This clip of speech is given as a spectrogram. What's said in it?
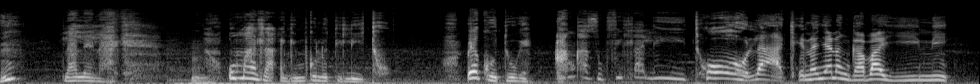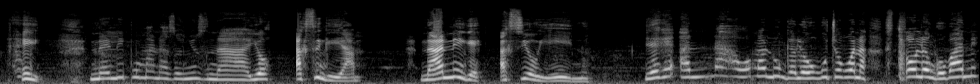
um eh? lalela-ke umadla angimkolodi litho begodu-ke angazi ukufihla litho lakhe nanyana ngingaba yini heyi nelipuma nazo news nayo akusingeyami nani-ke akusiyo yenu yeke anawo amalungelo okutsho bona sihlole ngobani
